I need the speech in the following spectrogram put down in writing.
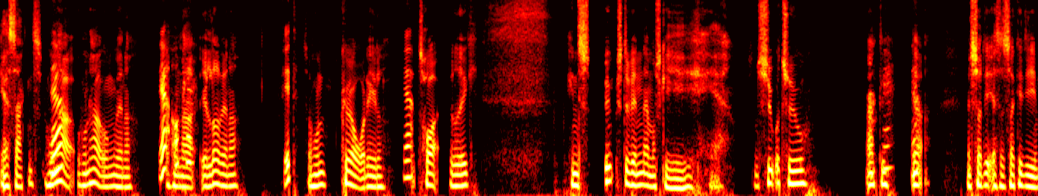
Ja, sagtens. Hun, Ja. ja. Har, hun har unge venner. Ja, og hun okay. har ældre venner. Fedt. Så hun kører over det hele. Ja. Jeg tror, jeg ved ikke, hendes yngste ven er måske, ja, sådan 27 agtig. Okay, ja. Men så, det, altså, så kan de...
